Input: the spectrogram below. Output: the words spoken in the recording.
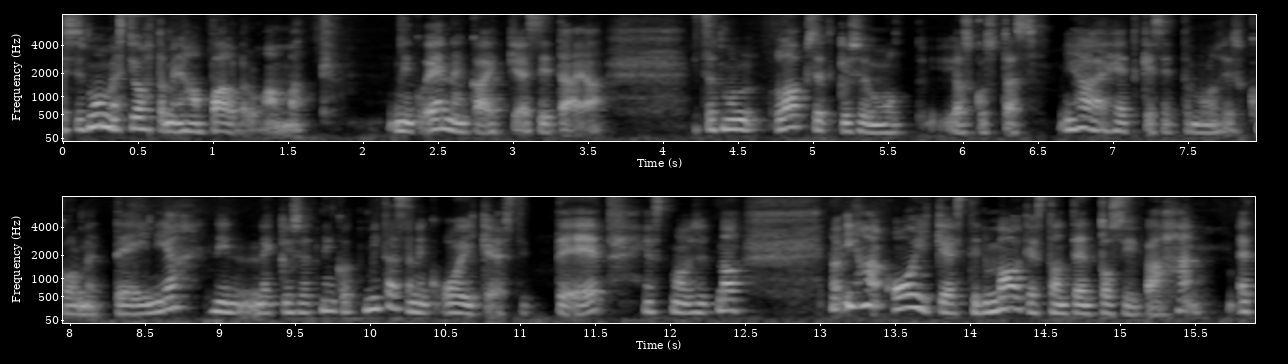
siis mun mielestä johtaminen on palveluammatti, niin kuin ennen kaikkea sitä. Ja itse mun lapset kysyivät mut joskus tässä ihan hetki sitten, mulla on siis kolme teiniä, niin ne kysyivät, niin että mitä sä niin oikeasti teet. Ja sitten mä olisin, että no, no ihan oikeasti, niin mä oikeastaan teen tosi vähän. Et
